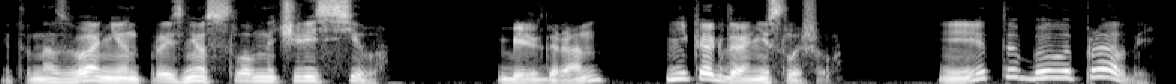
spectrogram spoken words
Это название он произнес словно через силу. «Бельгран? Никогда не слышал». И это было правдой.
